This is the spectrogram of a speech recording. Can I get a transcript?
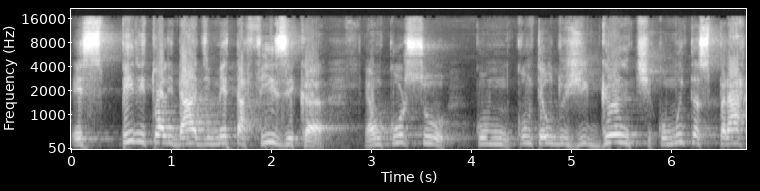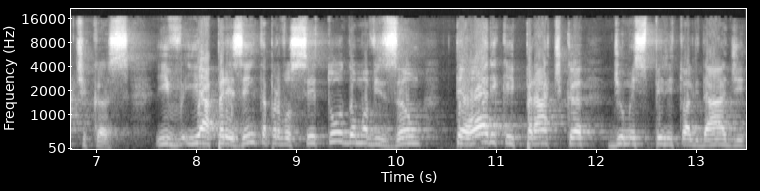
Espiritualidade Metafísica. É um curso com conteúdo gigante, com muitas práticas e, e apresenta para você toda uma visão teórica e prática de uma espiritualidade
